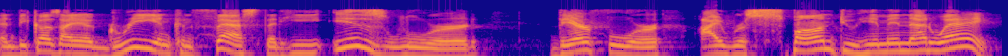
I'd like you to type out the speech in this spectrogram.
and because I agree and confess that he is Lord, therefore I respond to him in that way.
